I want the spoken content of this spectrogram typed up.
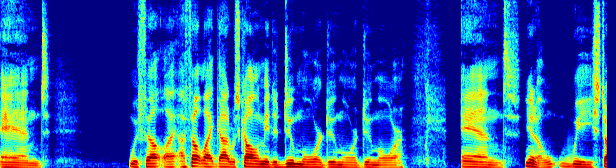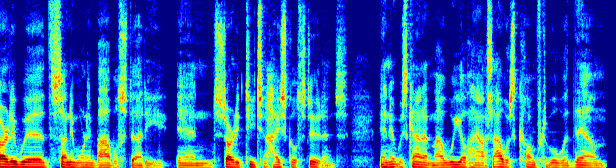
And we felt like I felt like God was calling me to do more, do more, do more. And, you know, we started with Sunday morning Bible study and started teaching high school students. And it was kind of my wheelhouse. I was comfortable with them.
